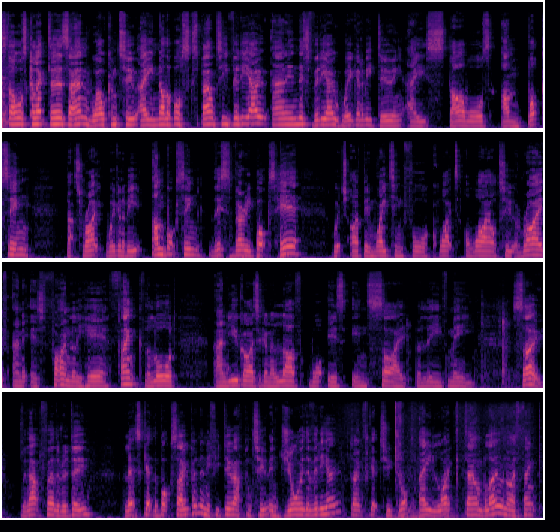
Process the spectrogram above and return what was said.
Star Wars collectors and welcome to another Bossk Bounty video. And in this video we're going to be doing a Star Wars unboxing. That's right, we're going to be unboxing this very box here which I've been waiting for quite a while to arrive and it is finally here, thank the Lord. And you guys are going to love what is inside, believe me. So without further ado let's get the box open. And if you do happen to enjoy the video don't forget to drop a like down below. And I thank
